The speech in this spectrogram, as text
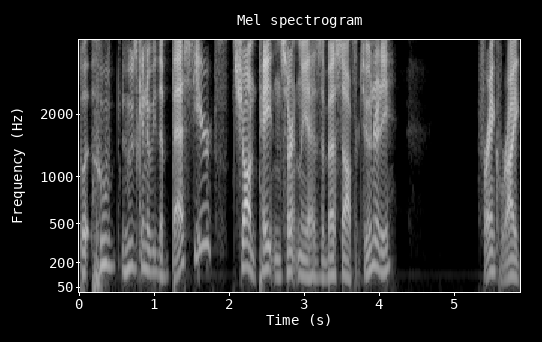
But who who's going to be the best here? Sean Payton certainly has the best opportunity. Frank Reich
